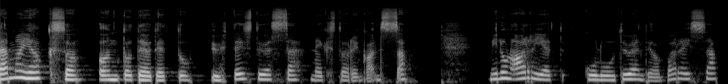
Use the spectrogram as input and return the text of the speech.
Tämä jakso on toteutettu yhteistyössä Nextorin kanssa. Minun arjet kuluu työnteon parissa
